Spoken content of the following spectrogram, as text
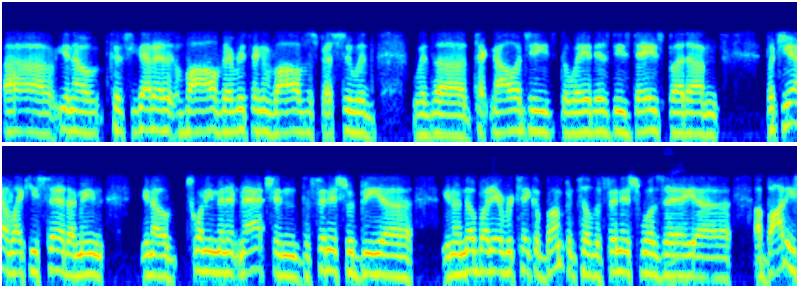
Uh, you know, because you got to evolve. Everything evolves, especially with with uh, technology the way it is these days. But um, but yeah, like you said, I mean, you know, 20 minute match and the finish would be uh, you know, nobody ever take a bump until the finish was a uh, a body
